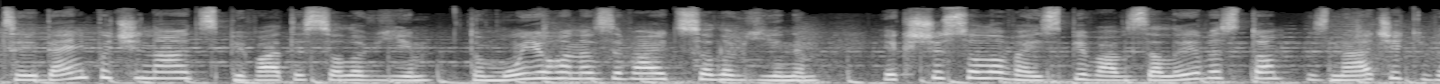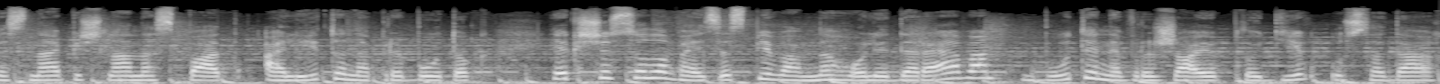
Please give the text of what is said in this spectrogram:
Цей день починають співати солов'ї, тому його називають солов'їним. Якщо соловей співав заливисто, значить весна пішла на спад, а літо на прибуток. Якщо соловей заспівав на голі дерева, бути неврожаю плодів у садах.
